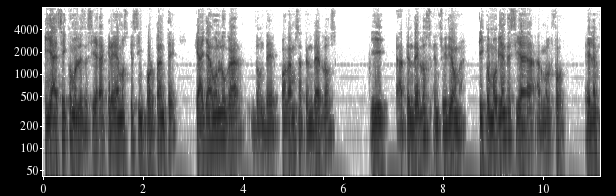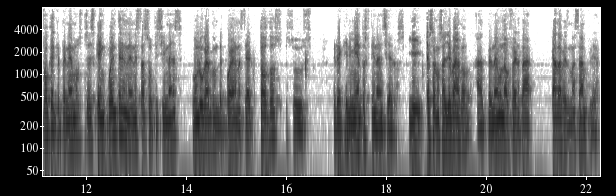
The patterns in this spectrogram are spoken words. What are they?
Y así como les decía, creemos que es importante que haya un lugar donde podamos atenderlos y atenderlos en su idioma. Y como bien decía Arnulfo, el enfoque que tenemos es que encuentren en estas oficinas un lugar donde puedan hacer todos sus requerimientos financieros. Y eso nos ha llevado a tener una oferta cada vez más amplia.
